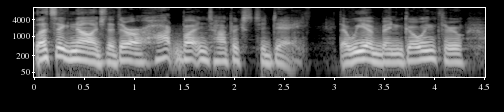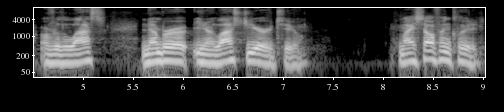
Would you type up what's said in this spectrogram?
Let's acknowledge that there are hot button topics today that we have been going through over the last number, you know, last year or two, myself included,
